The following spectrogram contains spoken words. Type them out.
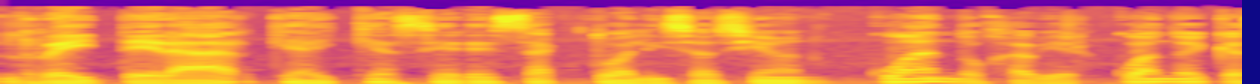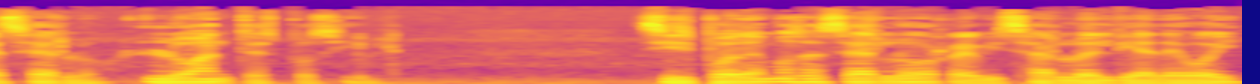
reiterar que hay que hacer esa actualización. ¿Cuándo, Javier? ¿Cuándo hay que hacerlo? Lo antes posible. Si podemos hacerlo, revisarlo el día de hoy,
